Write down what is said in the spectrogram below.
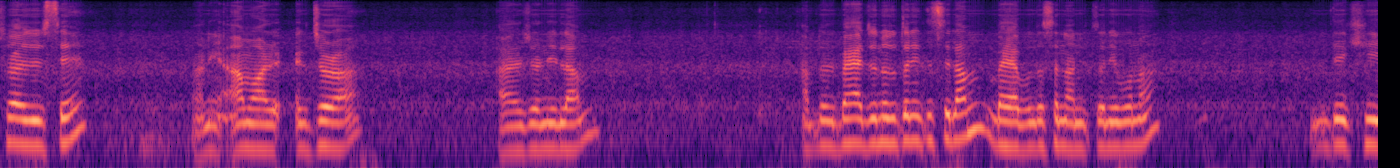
ছয় দিছে মানে আমার এক জোড়া আর নিলাম। আপনার ভাইয়ের জন্য জুতো নিতেছিলাম। ভাইয়া বলতেছে, না নিতে নিব না। দেখি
